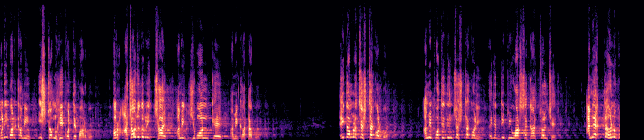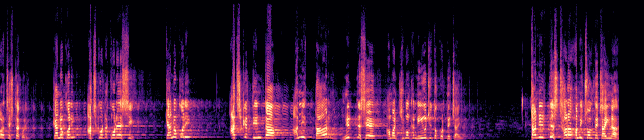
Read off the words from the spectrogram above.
পরিবারকে আমি ইষ্টমুখী করতে পারব। আমার আচার্যদেবের ইচ্ছায় আমি জীবনকে আমি কাটাবো। এইটা আমরা চেষ্টা করব। আমি প্রতিদিন চেষ্টা করি, এই যে ডিপি ওয়ার্সে কাজ চলছে। আমি একটা হলো করার চেষ্টা করি। কেন করি? আজকে ওটা করে এসছি। কেন করি? আজকের দিনটা আমি তার নির্দেশে আমার জীবনকে নিয়োজিত করতে চাই। তার নির্দেশ ছাড়া আমি চলতে চাই না।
